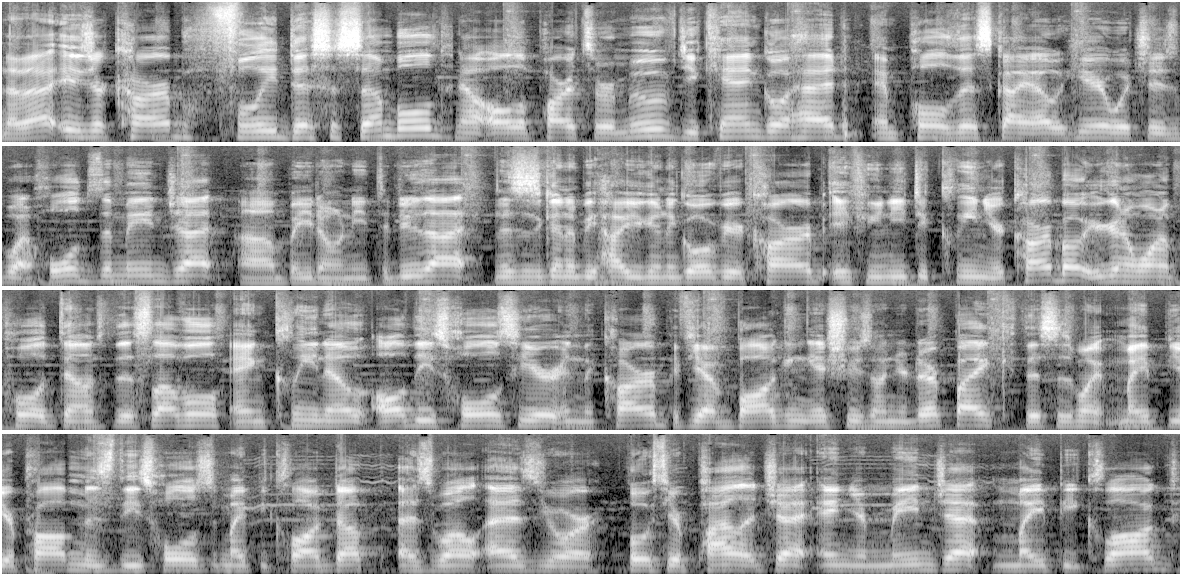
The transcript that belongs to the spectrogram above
Now that is your carb fully disassembled. Now all the parts are removed. You can go ahead and pull this guy out here, which is what holds the main jet, um, but you don't need to do that. This is gonna be how you're gonna go over your carb. If you need to clean your carb out, you're gonna wanna pull it down to this level and clean out all these holes here in the carb. If you have bogging issues on your dirt bike, this is what might be your problem is these holes might be clogged up as well as your both your pilot jet and your main jet might be clogged.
